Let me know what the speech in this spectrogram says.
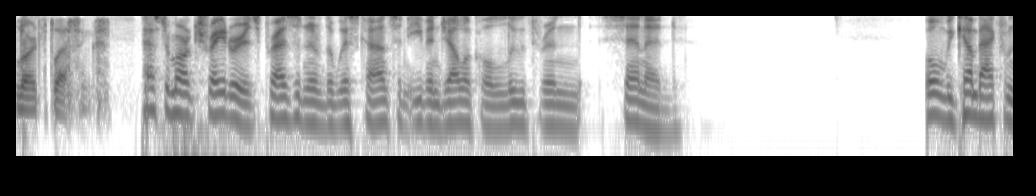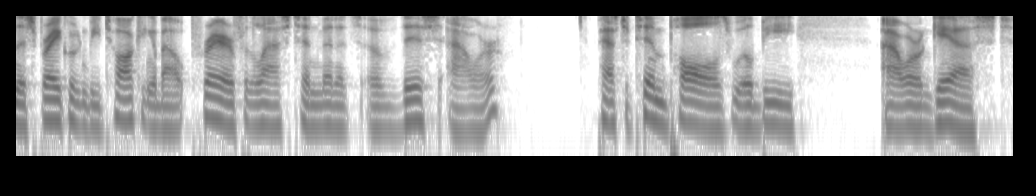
Lord's blessings. Pastor Mark Schroeder is president of the Wisconsin Evangelical Lutheran Synod. When we come back from this break, we're going to be talking about prayer for the last 10 minutes of this hour. Pastor Tim Pauls will be our guest.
